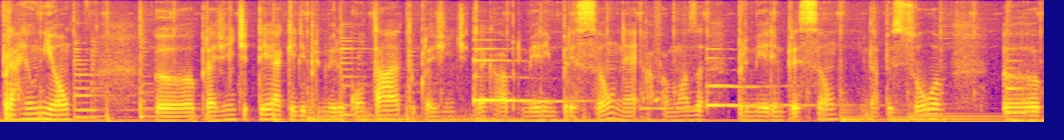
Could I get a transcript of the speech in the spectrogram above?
para reunião. Uh, pra gente ter aquele primeiro contato, pra gente ter aquela primeira impressão, né? A famosa primeira impressão da pessoa. Uh,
